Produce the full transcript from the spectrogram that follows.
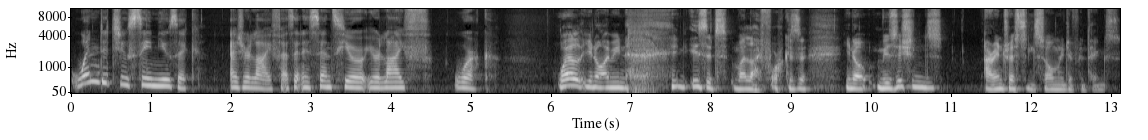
when did you see music as your life, as in a sense your your life work? Well, you know, I mean, is it my life work? Is it, you know, musicians are interested in so many different things.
